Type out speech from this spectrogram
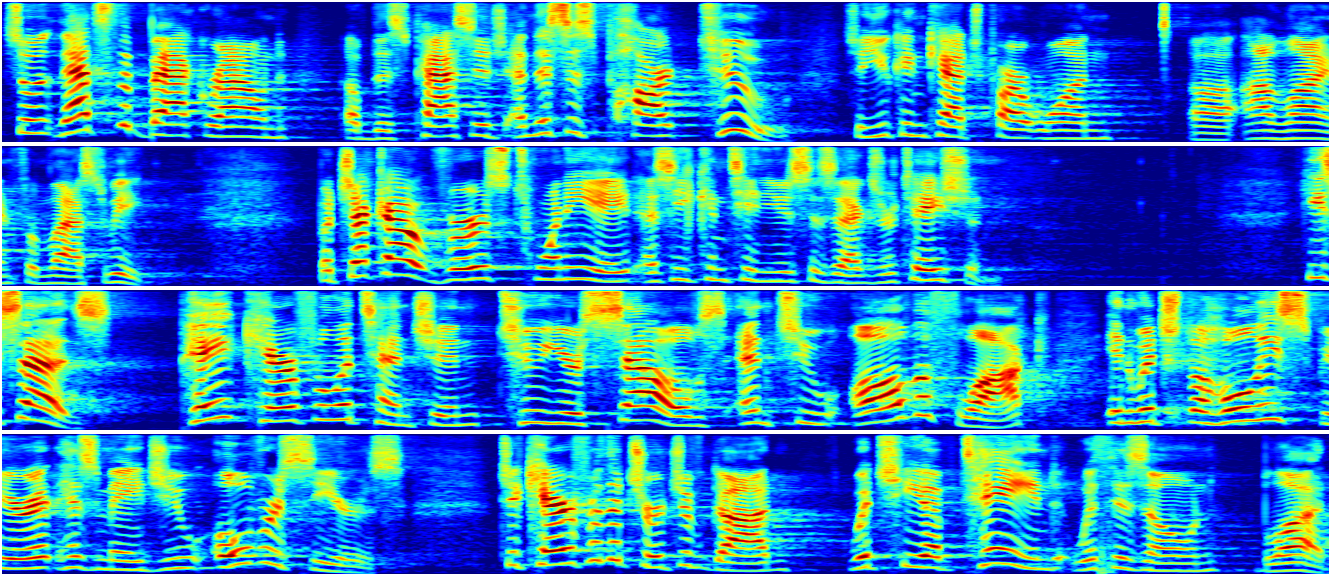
So that's the background of this passage. And this is part two. So you can catch part one uh, online from last week. But check out verse 28 as he continues his exhortation. He says, Pay careful attention to yourselves and to all the flock in which the Holy Spirit has made you overseers to care for the church of God, which he obtained with his own blood.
